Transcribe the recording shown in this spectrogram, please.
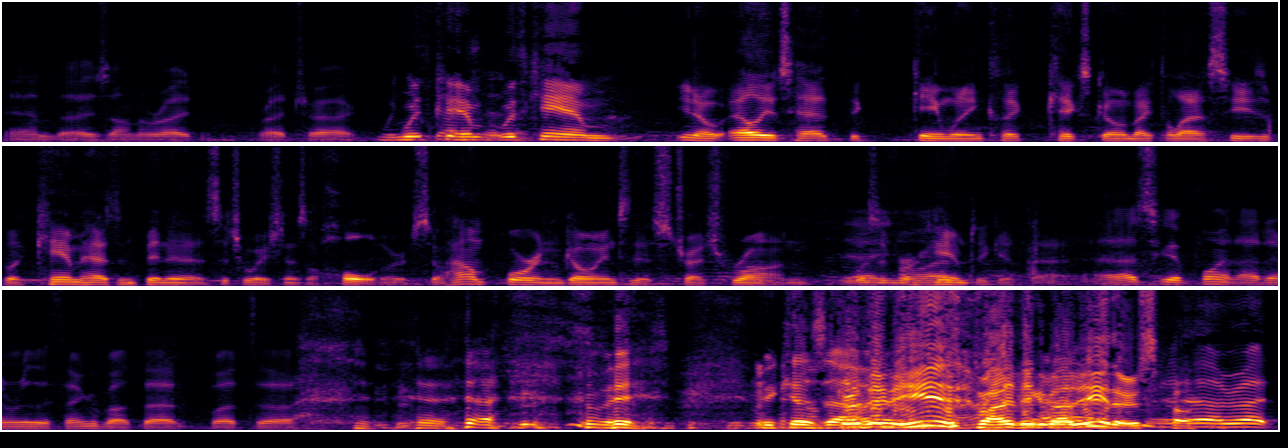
and uh, he's on the right right track. When with Cam, with Cam, you know, Elliott's had the game-winning click, kicks going back to last season, but Cam hasn't been in that situation as a holder. So, how important going into this stretch run Yeah, was it for him what? to get that? Uh, That's a good point. I didn't really think about that, but uh, because I, Good thing he didn't probably think about it either. So. yeah, right.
